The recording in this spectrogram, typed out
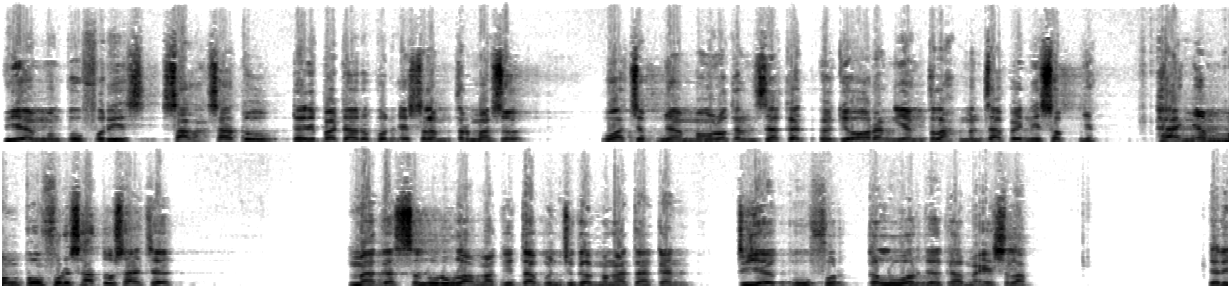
dia mengkufuri salah satu daripada rukun Islam termasuk wajibnya mengeluarkan zakat bagi orang yang telah mencapai nisabnya. Hanya mengkufuri satu saja, maka seluruh ulama kita pun juga mengatakan dia kufur, keluar dari agama Islam. Jadi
